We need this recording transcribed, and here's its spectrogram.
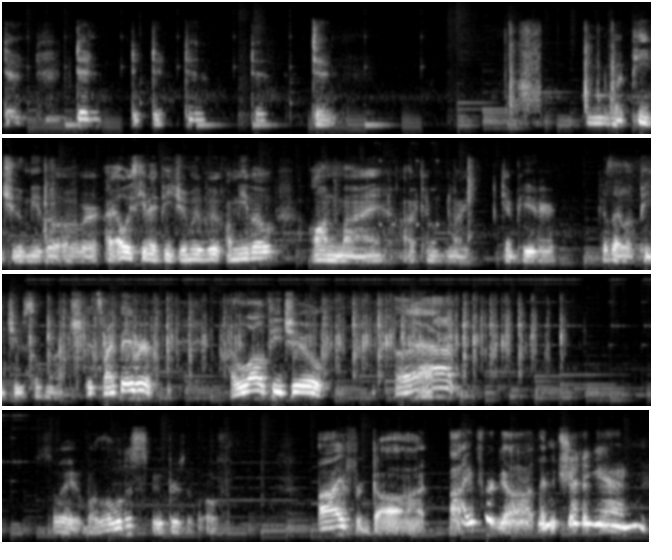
Dun, dun, dun, dun, dun, dun. Move my Pichu amiibo over. I always keep my Pichu amiibo, on my uh, com my computer because I love Pichu so much. It's my favorite. I love Pichu. Ah. So wait, what level does Spoopers evolve? I forgot. I forgot. Let me check again.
